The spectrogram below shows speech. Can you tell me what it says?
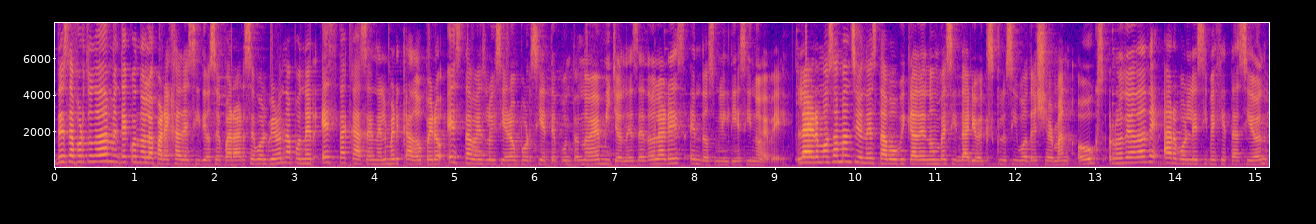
Desafortunadamente, cuando la pareja decidió separarse, volvieron a poner esta casa en el mercado, pero esta vez lo hicieron por 7.9 millones de dólares en 2019. La hermosa mansión estaba ubicada en un vecindario exclusivo de Sherman Oaks, rodeada de árboles y vegetación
